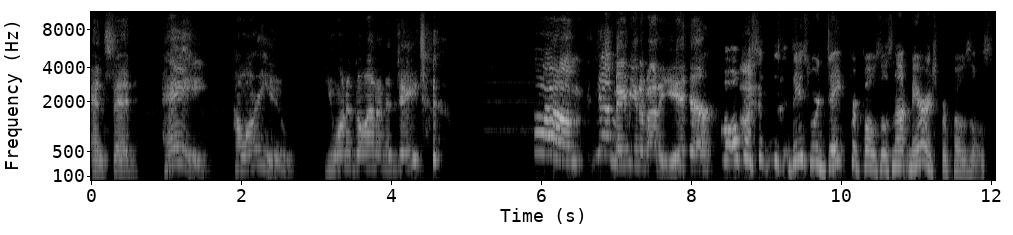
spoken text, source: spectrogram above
and said hey how are you you want to go out on a date um yeah maybe in about a year Oh, okay. So these, these were date proposals, not marriage proposals.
